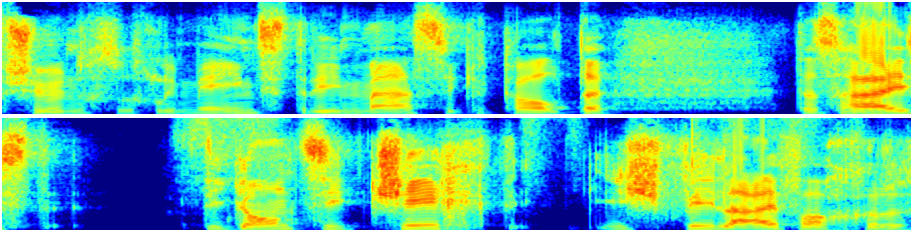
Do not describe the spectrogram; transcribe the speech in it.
so ein bisschen Mainstream-mäßiger gehalten. Das heißt, die ganze Geschichte ist viel einfacher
